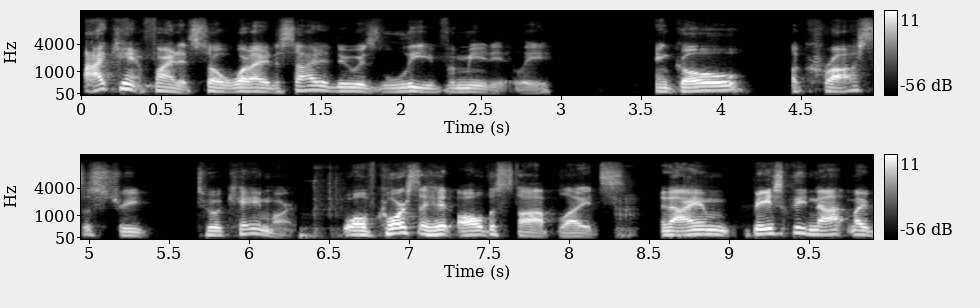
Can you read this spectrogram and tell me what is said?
I can't find it. So what I decided to do is leave immediately and go across the street to a Kmart. Well, of course, I hit all the stoplights, and I am basically not. My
